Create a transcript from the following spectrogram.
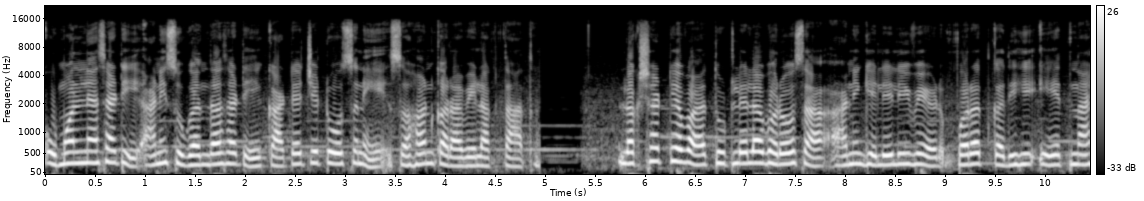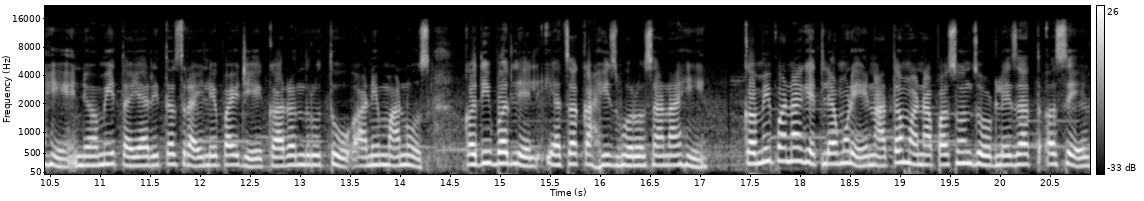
उमलण्यासाठी आणि सुगंधासाठी काट्याचे टोचणे सहन करावे लागतात. लक्षात ठेवा तुटलेला भरोसा आणि गेलेली वेळ परत कधीही येत नाही. नेहमी तयारीतच राहिले पाहिजे कारण ऋतू आणि माणूस कधी बदलेल याचा काहीच भरोसा नाही. कमीपणा घेतल्यामुळे नातं मनापासून जोडले जात असेल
